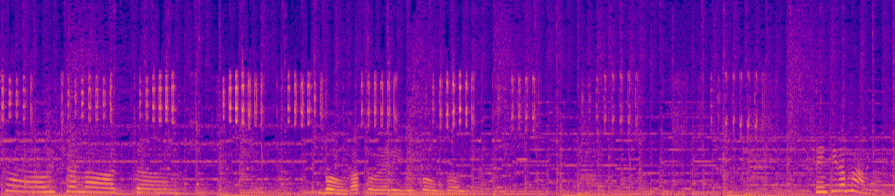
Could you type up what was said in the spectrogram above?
Ciao, cialotto! Bomba, poverino, bom, bom. Senti la mamma?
